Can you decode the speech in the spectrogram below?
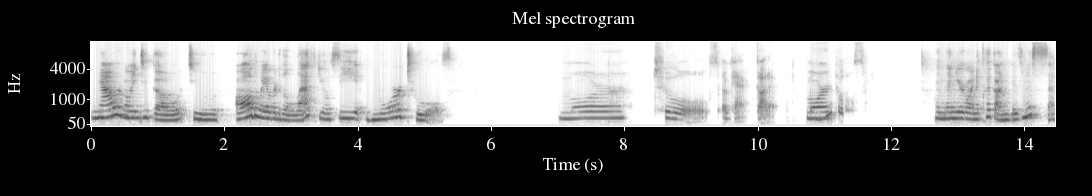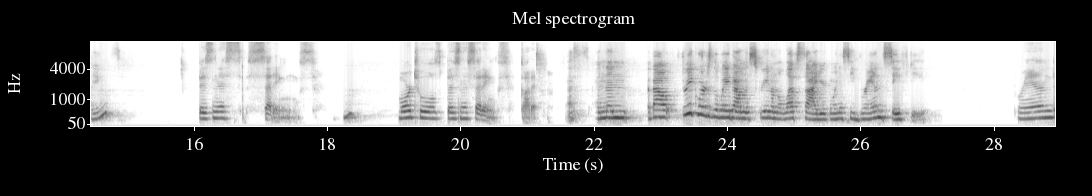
now we're going to go to all the way over to the left. You'll see more tools. More tools. Okay, got it. More mm-hmm. tools. And then you're going to click on business settings. Business settings. Mm-hmm. More tools, business settings. Got it. Yes. And then about three quarters of the way down the screen on the left side, you're going to see brand safety. Brand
